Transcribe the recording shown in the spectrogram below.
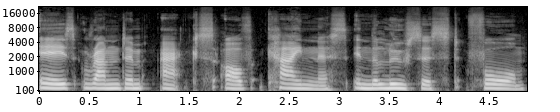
is random acts of kindness in the loosest form.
